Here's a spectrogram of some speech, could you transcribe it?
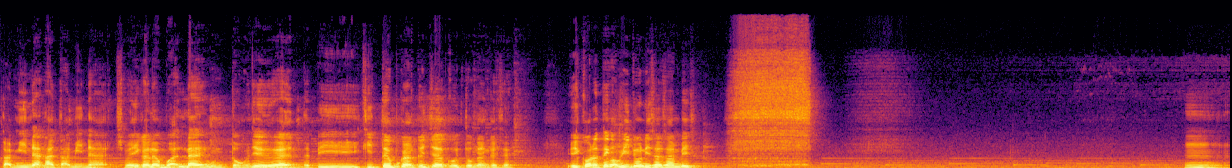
Tak minat lah tak minat. Sebenarnya kalau buat live Untung je kan. Tapi Kita bukan kerja keuntungan guys eh. Eh korang tengok video ni sambil-sambil Hmm.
